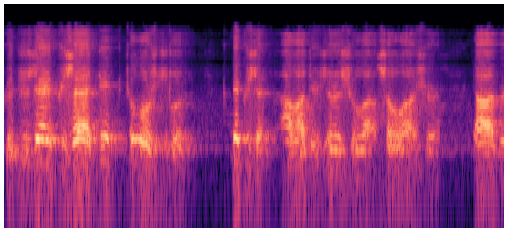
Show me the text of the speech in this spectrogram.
Gündüzleri kısa etti, çok oruç. Ne güzel. Anlatıyor bize Resulullah sallallahu aleyhi ve sellem. Ya Rabbi,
